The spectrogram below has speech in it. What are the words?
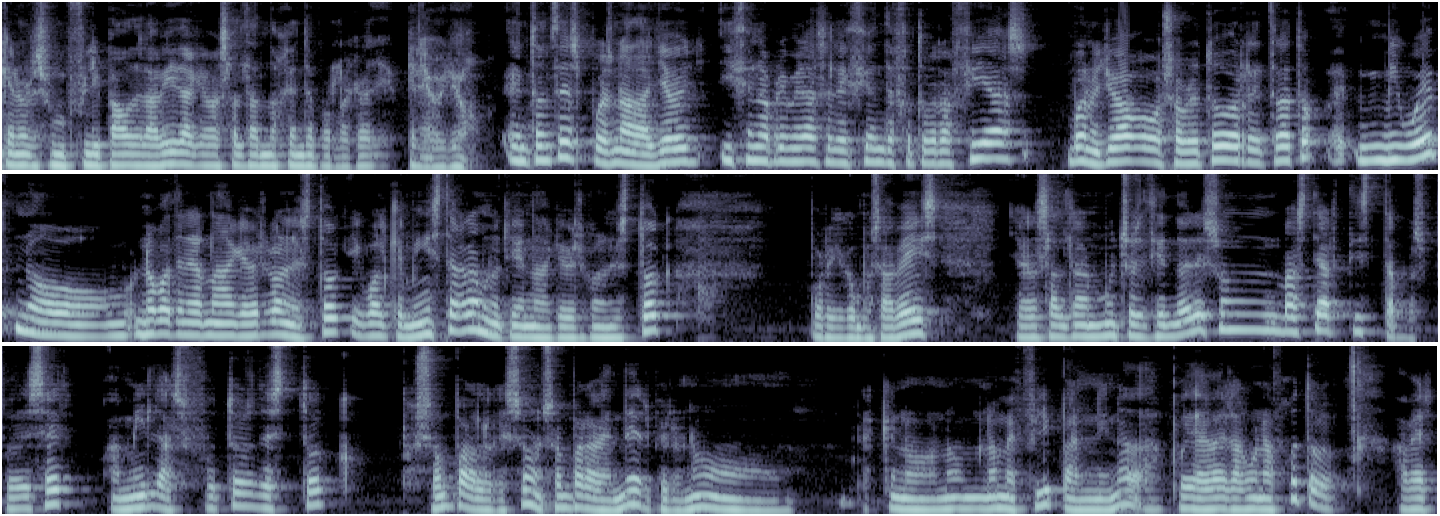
que no eres un flipado de la vida que va saltando gente por la calle, creo yo. Entonces, pues nada, yo hice una primera selección de fotografías. Bueno, yo hago sobre todo retrato. Eh, mi web no, no va a tener nada que ver con el stock, igual que mi Instagram no tiene nada que ver con el stock, porque como sabéis, ya ahora saldrán muchos diciendo, eres un baste artista. Pues puede ser. A mí las fotos de stock pues son para lo que son, son para vender, pero no, es que no, no, no, me flipan ni nada. Puede haber alguna foto. A ver,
